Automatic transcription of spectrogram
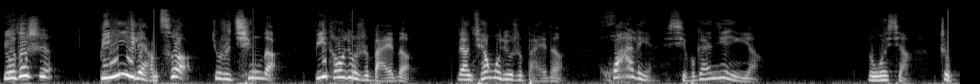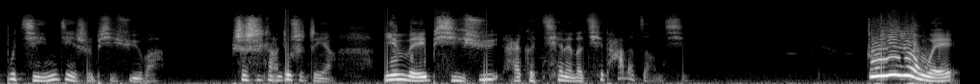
有的是鼻翼两侧就是青的，鼻头就是白的，两颧骨就是白的，花脸洗不干净一样。那我想，这不仅仅是脾虚吧？事实上就是这样，因为脾虚还可牵连到其他的脏器。中医认为，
